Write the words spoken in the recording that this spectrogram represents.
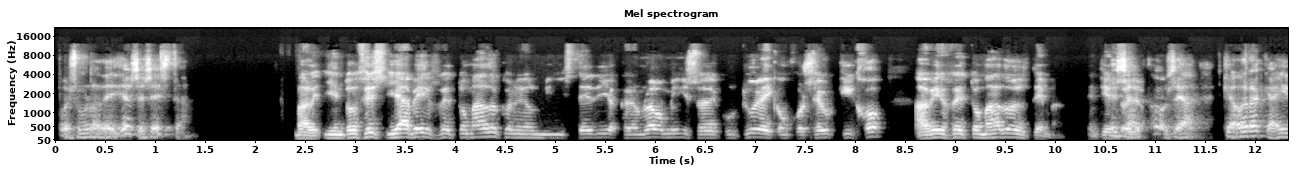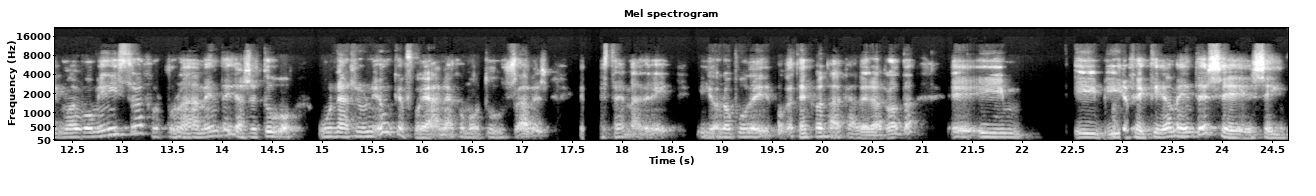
Pues una de ellas es esta. Vale, y entonces ya habéis retomado con el ministerio, con el nuevo ministro de Cultura y con José Urquijo, habéis retomado el tema. Entiendo Exacto, yo. o sea, que ahora que hay nuevo ministro, afortunadamente ya se tuvo una reunión que fue Ana, como tú sabes, está en Madrid, y yo no pude ir porque tengo la cadera rota, eh, y, y, y, efectivamente se, se,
